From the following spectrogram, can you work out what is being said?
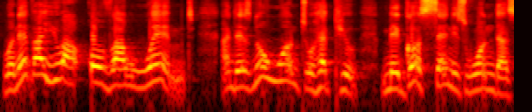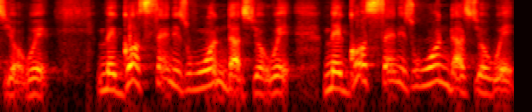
Whenever you are overwhelmed and there's no one to help you, may God send his wonders your way. May God send his wonders your way. May God send his wonders your way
